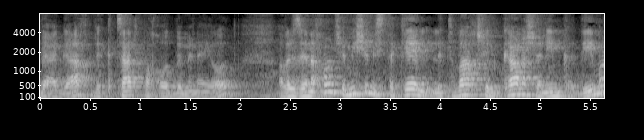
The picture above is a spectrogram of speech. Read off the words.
באג"ח וקצת פחות במניות, אבל זה נכון שמי שמסתכל לטווח של כמה שנים קדימה,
